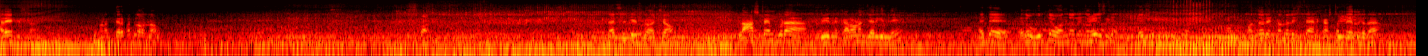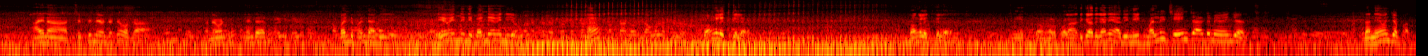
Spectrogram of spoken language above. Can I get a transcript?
హరే కృష్ణ. మనం తిరుపతిలో ఉన్నాం. దర్శనం చేసుకొని వచ్చాం. లాస్ట్ టైం కూడా వీరిని కలవడం జరిగింది. అయితే ఏదో ఊరికే వంద రెండు వందలు ఇస్తే వంద రెండు వందలు ఇస్తే ఆయన కష్టం తీరదు కదా. ఆయన చెప్పింది ఏమిటంటే ఒక దాన్ని ఏమంటారు? ఏంటి బండి బండి అది. ఏమైంది నీ బండి ఏమైంది చెప్పు. దొంగలు ఎత్తుకెళ్ళారు. దొంగలు ఎత్తుకెళ్ళారు. నీ దొంగల పొలం అది కాదు కానీ అది నీకు మళ్ళీ చేయించాలంటే మేము ఏం చేయాలి? దాన్ని ఏమని చెప్పాలి?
